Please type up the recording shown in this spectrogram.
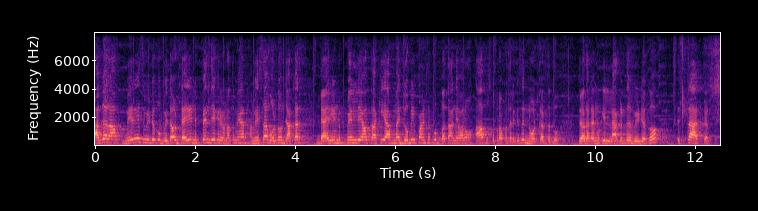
अगर आप मेरे इस वीडियो को विदाउट डायरी एंड पेन देख रहे हो ना तो मैं यार हमेशा बोलता हूँ, जाकर डायरी एंड पेन ले आओ, ताकि आप, मैं जो भी पॉइंट्स आपको बताने वाला हूँ, आप उसको प्रॉपर तरीके से नोट कर सको। तो ज़्यादा टाइम को किल ना करते वीडियो को स्टार्ट करते हैं।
